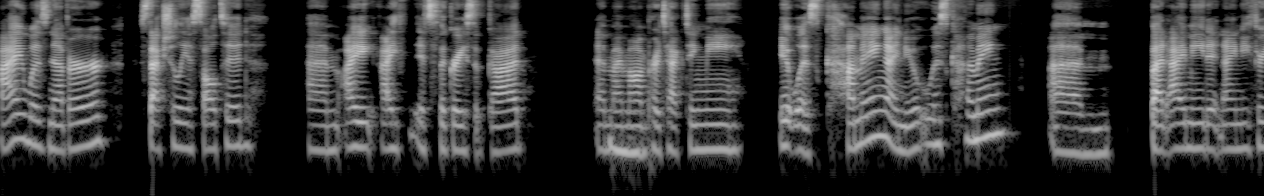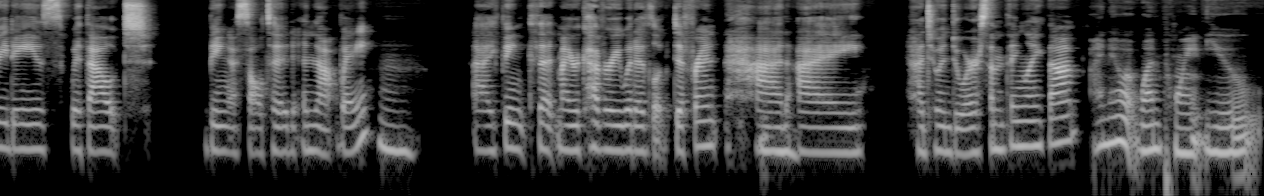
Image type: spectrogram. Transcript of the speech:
I was never sexually assaulted. Um, I, I, it's the grace of God and my mm mom protecting me. It was coming. I knew it was coming. Um, but I made it 93 days without being assaulted in that way. Mm. I think that my recovery would have looked different had mm. I had to endure something like that. I know at one point you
